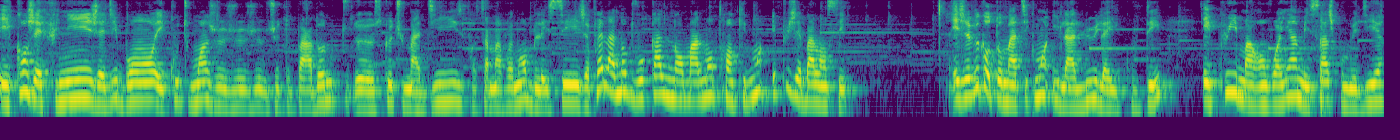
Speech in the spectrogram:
Et quand j'ai fini, j'ai dit, bon, écoute, moi, je, je, je te pardonne euh, ce que tu m'as dit. Ça m'a vraiment blessé. J'ai fait la note vocale normalement, tranquillement, et puis j'ai balancé. Et j'ai vu qu'automatiquement, il a lu, il a écouté. Et puis, il m'a renvoyé un message pour me dire,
